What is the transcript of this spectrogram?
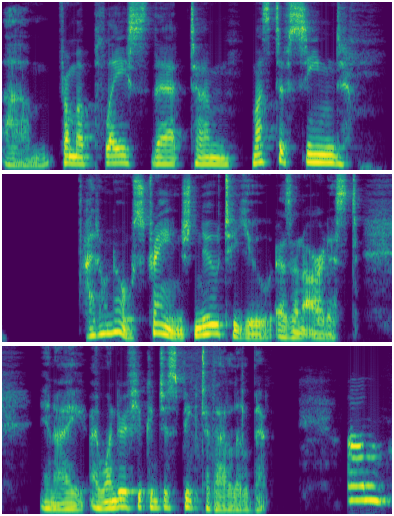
um, from a place that um, must have seemed i don't know strange new to you as an artist. And i i wonder if you can just speak to that a little bit. Um,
